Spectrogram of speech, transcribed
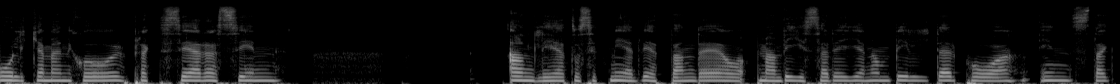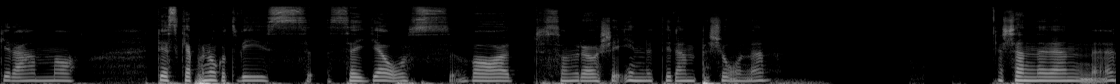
olika människor praktiserar sin andlighet och sitt medvetande och man visar det genom bilder på Instagram och det ska på något vis säga oss vad som rör sig inuti den personen. Jag känner en eh,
